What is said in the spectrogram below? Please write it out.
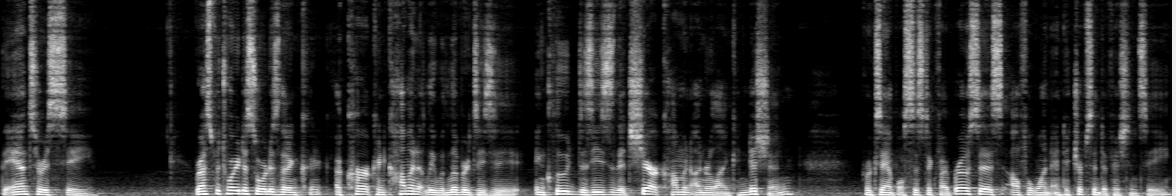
The answer is C. Respiratory disorders that occur concomitantly with liver disease include diseases that share a common underlying condition, for example, cystic fibrosis, alpha 1 antitrypsin deficiency,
